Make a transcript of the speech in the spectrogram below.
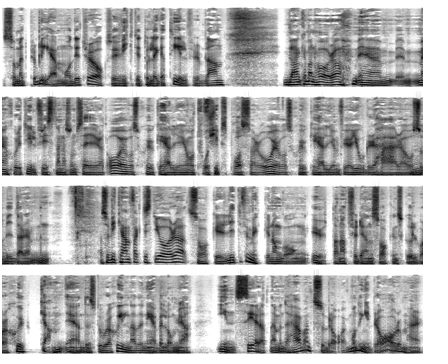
som ett problem. Och det tror jag också är viktigt att lägga till, för ibland Ibland kan man höra eh, människor i tillfrisknande som säger att Åh, jag var så sjuk i helgen, jag åt två chipspåsar, Åh, jag var så sjuk i helgen för jag gjorde det här och så vidare. Men alltså, vi kan faktiskt göra saker lite för mycket någon gång utan att för den saken skull vara sjuka. Eh, den stora skillnaden är väl om jag inser att Nej, men det här var inte så bra, jag mådde inget bra av de här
